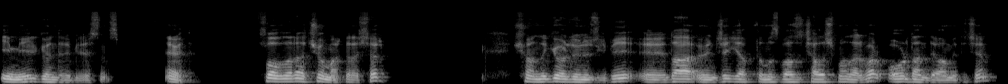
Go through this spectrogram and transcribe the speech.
email gönderebilirsiniz. Evet. Flow'ları açıyorum arkadaşlar. Şu anda gördüğünüz gibi e, daha önce yaptığımız bazı çalışmalar var. Oradan devam edeceğim.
